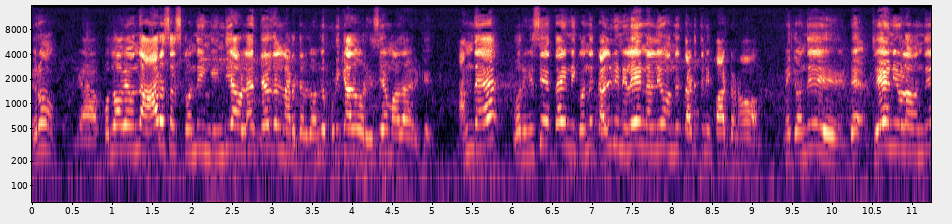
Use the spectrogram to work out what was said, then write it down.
வெறும் பொதுவாகவே வந்து ஆர்எஸ்எஸ்க்கு வந்து இங்கே இந்தியாவில் தேர்தல் நடத்துறது வந்து பிடிக்காத ஒரு விஷயமா தான் இருக்குது அந்த ஒரு விஷயத்த இன்னைக்கு வந்து கல்வி நிலையங்கள்லையும் வந்து தடுத்து நிப்பாட்டணும். இன்னைக்கு வந்து ஜேஎன்யூவில் வந்து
